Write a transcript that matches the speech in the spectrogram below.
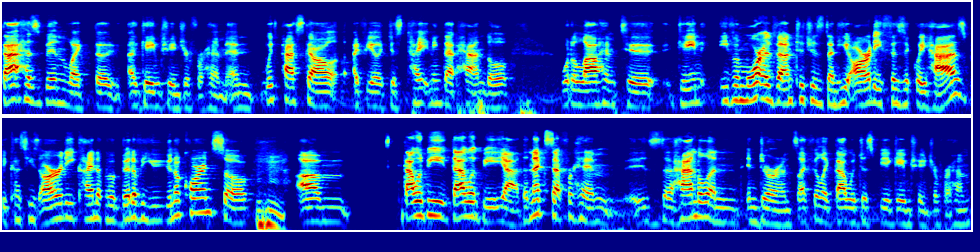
that has been like the a game changer for him. And with pascal i feel like just tightening that handle would allow him to gain even more advantages than he already physically has because he's already kind of a bit of a unicorn. So Mhm. um that would be that would be yeah the next step for him is the handle and endurance. I feel like that would just be a game changer for him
